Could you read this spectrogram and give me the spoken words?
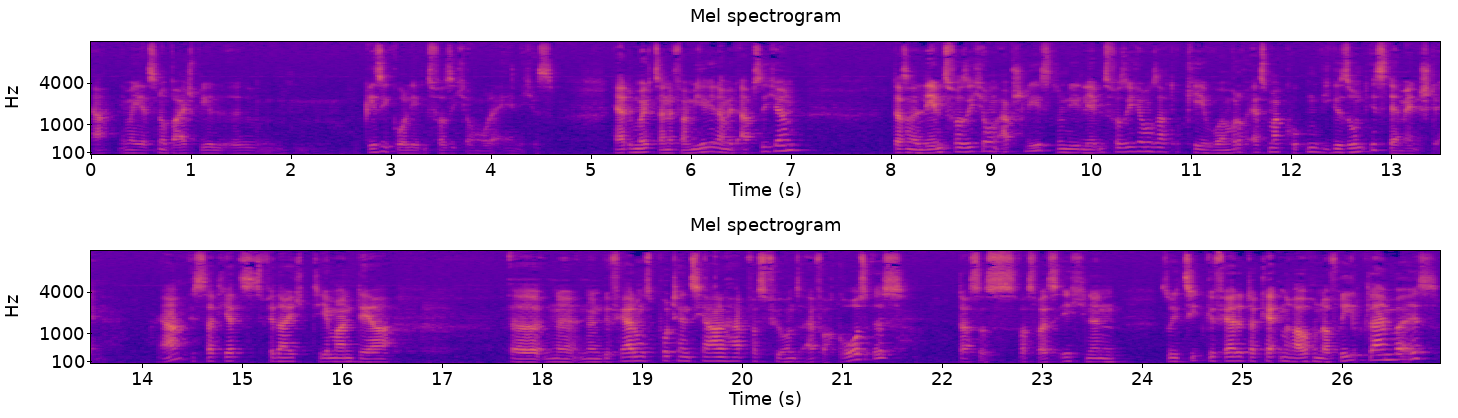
Ja, nehmen wir jetzt nur Beispiel Risikolebensversicherung oder ähnliches ja, du möchtest deine Familie damit absichern, dass er eine Lebensversicherung abschließt und die Lebensversicherung sagt, okay, wollen wir doch erstmal gucken, wie gesund ist der Mensch denn? Ja, ist das jetzt vielleicht jemand, der äh, eine, ein Gefährdungspotenzial hat, was für uns einfach groß ist? Dass es, was weiß ich, ein suizidgefährdeter Kettenrauchender Friedelclimber ist?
